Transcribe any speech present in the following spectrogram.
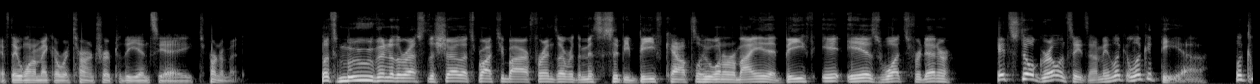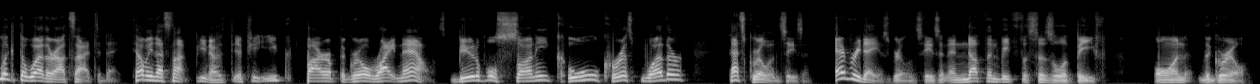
if they want to make a return trip to the NCAA tournament. Let's move into the rest of the show. That's brought to you by our friends over at the Mississippi Beef Council, who want to remind you that beef it is what's for dinner. It's still grilling season. I mean, look look at the uh, look look at the weather outside today. Tell me that's not you know if you, you fire up the grill right now, it's beautiful, sunny, cool, crisp weather. That's grilling season. Every day is grilling season, and nothing beats the sizzle of beef on the grill.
